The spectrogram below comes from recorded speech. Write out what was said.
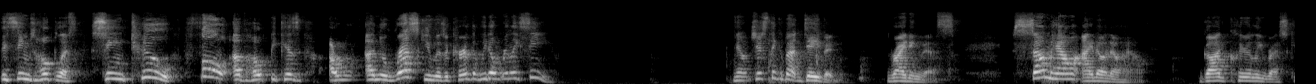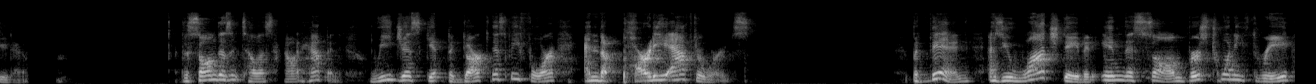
that seems hopeless, scene two full of hope because a, a rescue has occurred that we don't really see. Now, just think about David writing this. Somehow, I don't know how, God clearly rescued him. The psalm doesn't tell us how it happened. We just get the darkness before and the party afterwards. But then, as you watch David in this psalm, verse 23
